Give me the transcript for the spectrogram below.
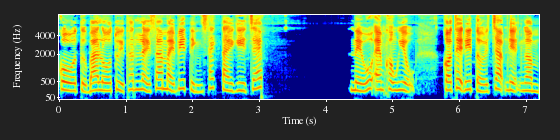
Cô từ ba lô tùy thân lấy ra máy vi tính sách tay ghi chép. Nếu em không hiểu, có thể đi tới trạm điện ngầm,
